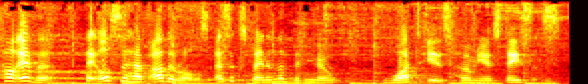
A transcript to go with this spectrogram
However, they also have other roles, as explained in the video, What is homeostasis?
